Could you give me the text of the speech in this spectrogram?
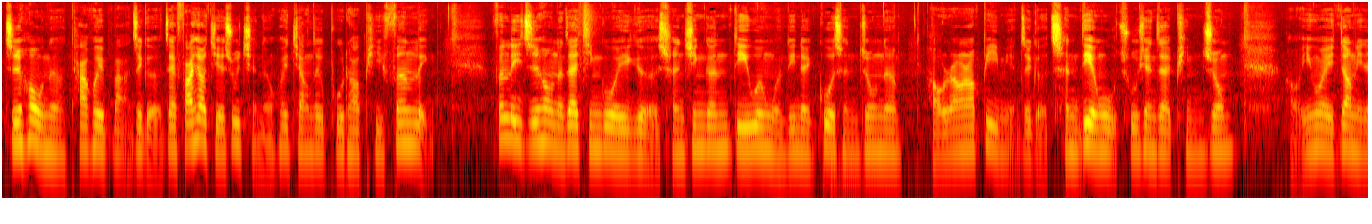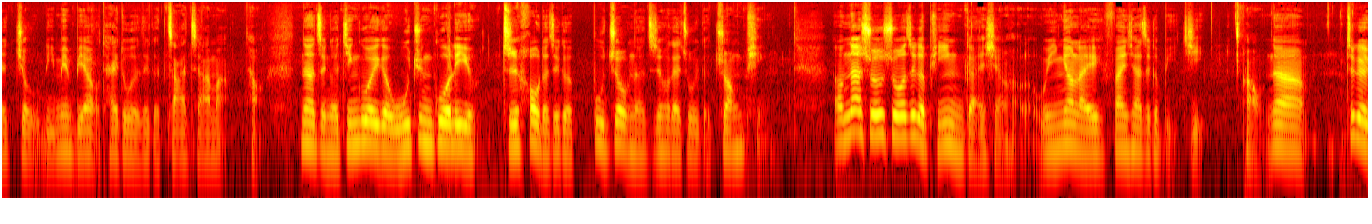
之后呢，它会把这个在发酵结束前呢，会将这个葡萄皮分离。分离之后呢，再经过一个澄清跟低温稳定的过程中呢，好，然后要避免这个沉淀物出现在瓶中。好，因为让你的酒里面不要有太多的这个渣渣嘛。好，那整个经过一个无菌过滤之后的这个步骤呢，之后再做一个装瓶。好，那说说这个品饮感想好了，我应该来翻一下这个笔记。好，那这个。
